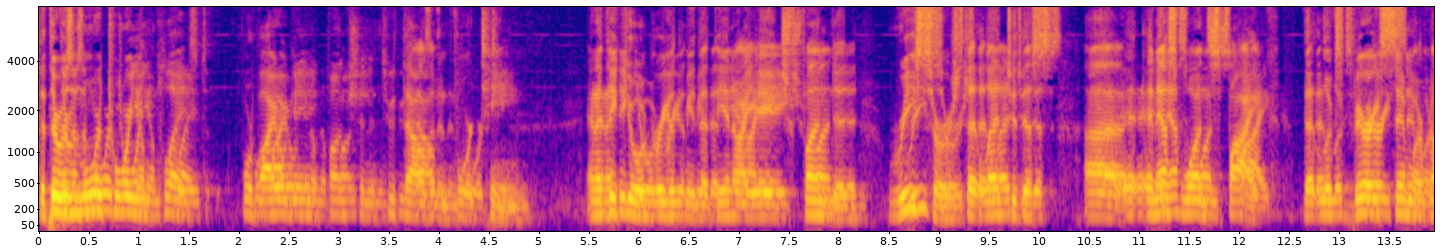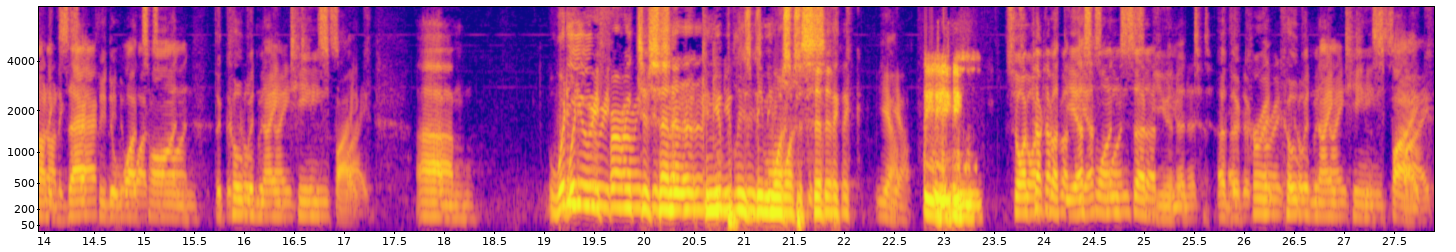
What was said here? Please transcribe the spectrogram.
that there was a moratorium placed for viral gain of function in 2014. And I think you'll agree with me that the NIH funded research that led to this, uh, an S1 spike that looks very similar, if not exactly, to what's on the COVID-19 spike. Um, What are you referring to, Senator? Can you please be more specific? Yeah. So I'm talking about the S1 subunit of the current COVID-19 spike.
